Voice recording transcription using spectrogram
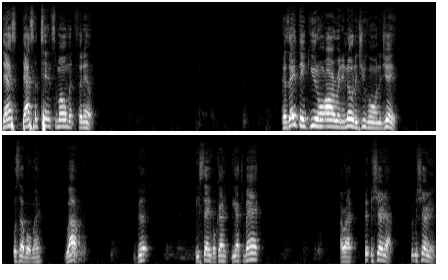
that's that's a tense moment for them. Cause they think you don't already know that you're going to jail. What's up, old man? You out? You good? Be safe, okay? You got your bag? All right. Flip your shirt out. Flip your shirt in.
